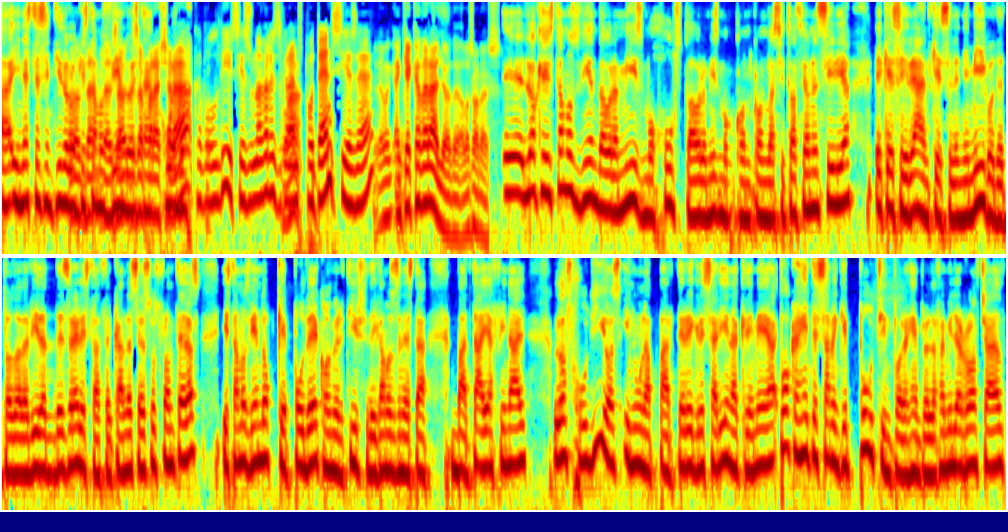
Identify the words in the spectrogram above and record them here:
Uh, y en este sentido lo que estamos viendo es Què vol dir? Si és una de les grans potències, eh? En, en què quedarà allò, de, aleshores? Eh, lo que estamos viendo ahora mismo, justo ahora mismo con, con la situación en Siria, es que es Irán, que es el enemigo de todo toda la vida de Israel está acercándose a sus fronteras y estamos viendo que puede convertirse, digamos, en esta batalla final. Los judíos en una parte regresarían a Crimea. Poca gente sabe que Putin, por ejemplo, la familia Rothschild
